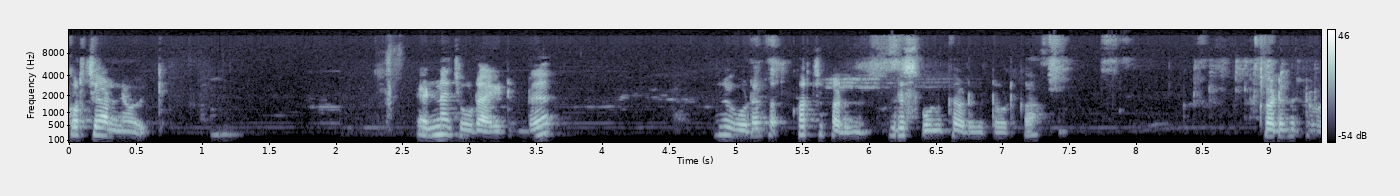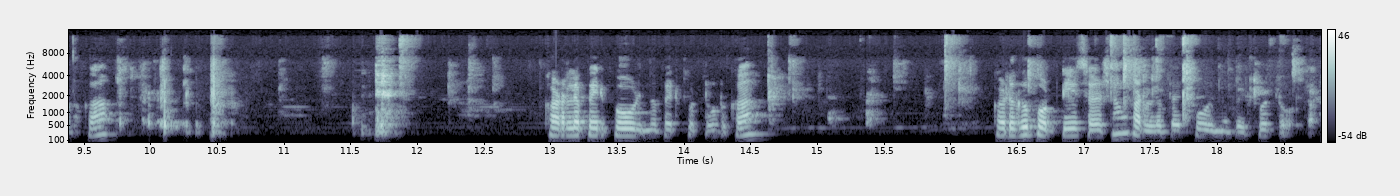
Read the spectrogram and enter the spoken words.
കുറച്ച് എണ്ണ ഒഴിക്കാം. എണ്ണ ചൂടായിട്ടുണ്ട്. അതിന്റെ കൂടെ കുറച്ച് കടുക് ഒരു സ്പൂൺ കടുക് ഇട്ട് കൊടുക്കാം. കടുക് കൊടുക്കാം. കടലപ്പരിപ്പ് ഉഴുന്ന പരിപ്പ് ഇട്ട് കൊടുക്കാം. കടുക് പൊട്ടിയ ശേഷം കടലപ്പരിപ്പ് ഉഴുന്ന പരിപ്പ് ഇട്ട് കൊടുക്കാം.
